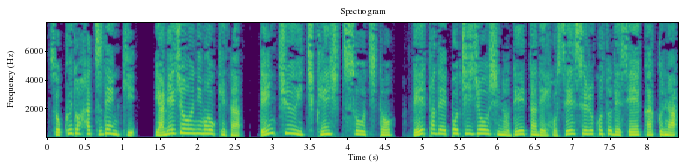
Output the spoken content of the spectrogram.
速度発電機、屋根上に設けた電柱位置検出装置とデータデポ地上紙のデータで補正することで正確な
